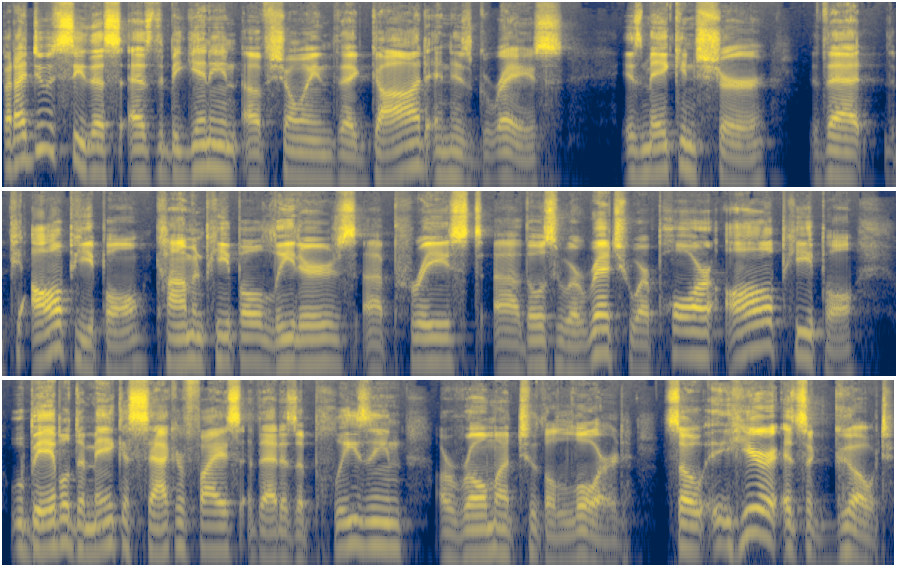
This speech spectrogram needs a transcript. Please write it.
But I do see this as the beginning of showing that God and His grace is making sure that all people, common people, leaders, uh, priests, uh, those who are rich, who are poor, all people will be able to make a sacrifice that is a pleasing aroma to the Lord. So here it's a goat.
